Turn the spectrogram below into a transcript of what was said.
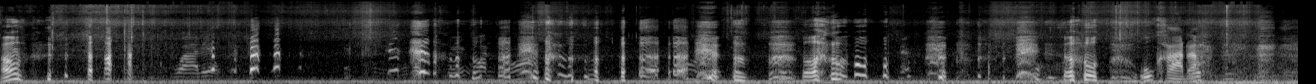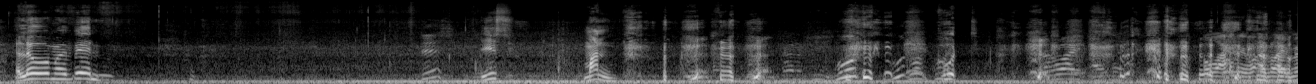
เอาว่าแล้วแม่งอ่อนท้องโอ้โหโอ้โหอู้ขาดอะ Hello my friend This this มันห้านาทีกูดกูด good อร่อยเขาว่าไงว่าอร่อยไหม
